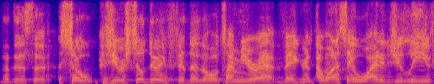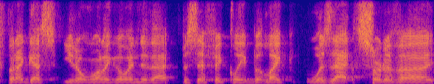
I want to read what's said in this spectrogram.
That is a so because you were still doing Fiddler the whole time you were at Vagrant. I want to say why did you leave, but I guess you don't want to go into that specifically. But like, was that sort of a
